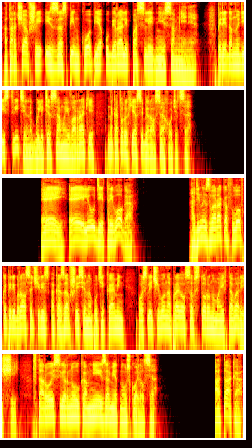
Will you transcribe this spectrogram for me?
а торчавшие из-за спин копья убирали последние сомнения. Передо мной действительно были те самые вараки, на которых я собирался охотиться. «Эй, эй, люди, тревога!» Один из вараков ловко перебрался через оказавшийся на пути камень, после чего направился в сторону моих товарищей. Второй свернул ко мне и заметно ускорился. «Атака!»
